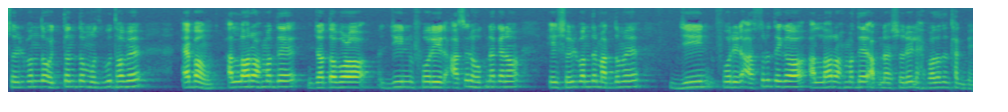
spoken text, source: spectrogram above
শরীর বন্ধ অত্যন্ত মজবুত হবে এবং আল্লাহর রহমতে যত বড় জিন ফরির আসর হোক না কেন, এই শরীর বন্ধের মাধ্যমে জিন, ফরির আশ্র থেকেও আল্লাহর রহমতে আপনার শরীর হেফাজতে থাকবে।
